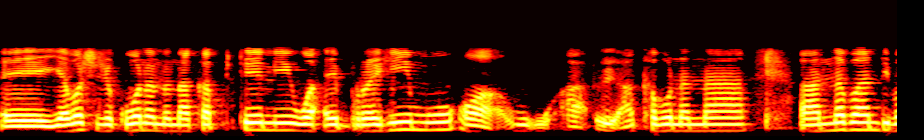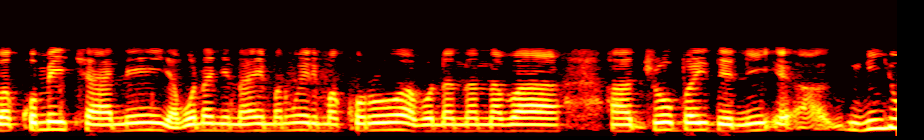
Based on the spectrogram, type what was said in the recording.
Yabashije kubonana na kapiteni wa Ibrahimu akabonana n'abandi bakomeye cyane. Yabonanye na Emmanuel Macron abonana na ba Joe Biden. Nk'iyo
